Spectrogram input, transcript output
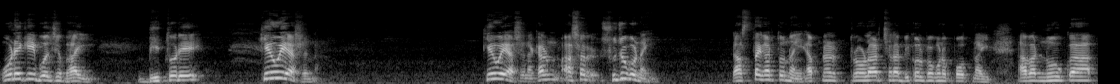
অনেকেই বলছে, ভাই, ভিতরে কেউই আসে না। কেউই আসে না। কারণ আসার সুযোগও নাই। রাস্তাঘাট তো নাই। আপনার ট্রলার ছাড়া বিকল্প কোনো পথ নাই। আবার নৌকা,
